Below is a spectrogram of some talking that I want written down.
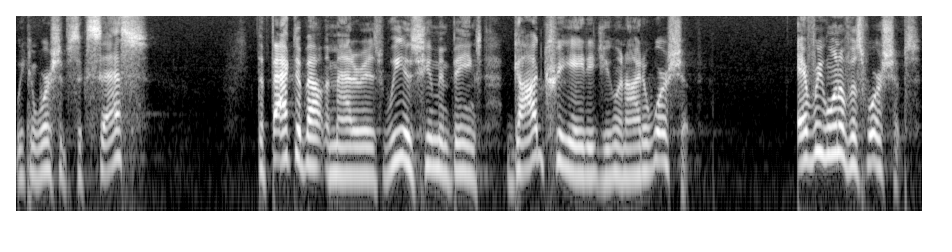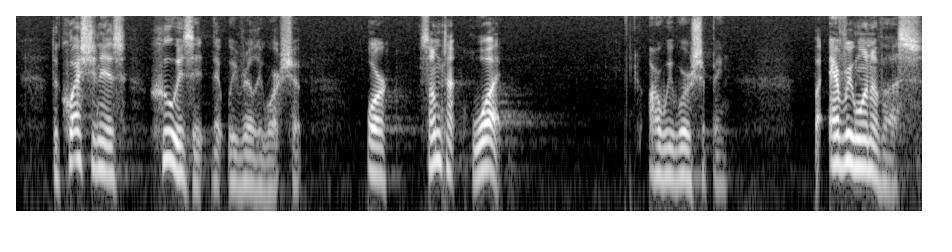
We can worship success. The fact about the matter is, we as human beings, God created you and I to worship. Every one of us worships. The question is, who is it that we really worship? Or sometimes, what are we worshiping? But every one of us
